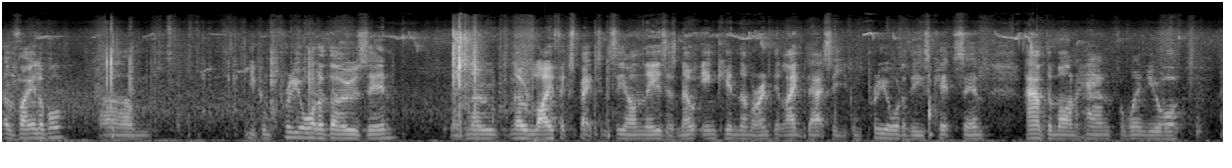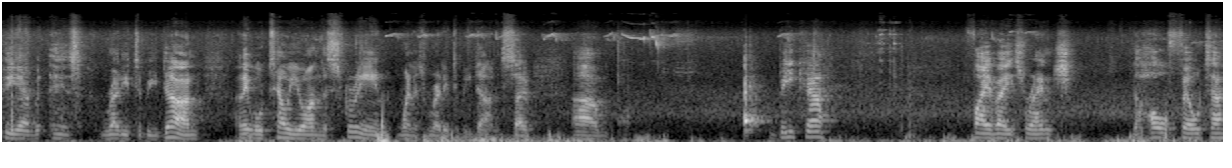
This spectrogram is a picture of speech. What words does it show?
available. Um, you can pre-order those in there's no no life expectancy on these. There's no ink in them or anything like that. So you can pre-order these kits in, have them on hand for when your PM is ready to be done, and it will tell you on the screen when it's ready to be done. So um, beaker, 5 8 wrench, the whole filter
